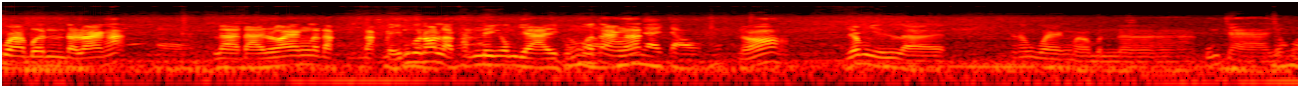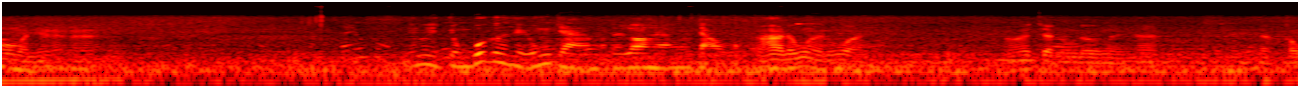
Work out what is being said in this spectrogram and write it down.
qua bên Đài Loan á. Ờ, là Đài Loan là đặc đặc điểm của nó là thanh niên ông dài cũng đúng thích rồi, ăn hết. đó giống như là cái thói quen mà mình à, uống trà giống của mình vậy đó như Trung Quốc thì uống trà mà Đài Loan thì ăn chầu. À, đúng rồi đúng rồi ở trên con đường này ha. Đặc thù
